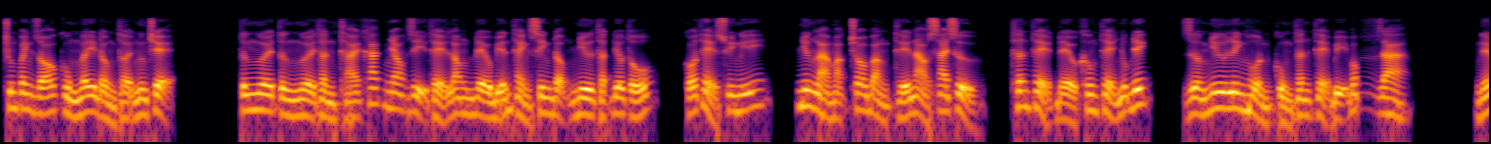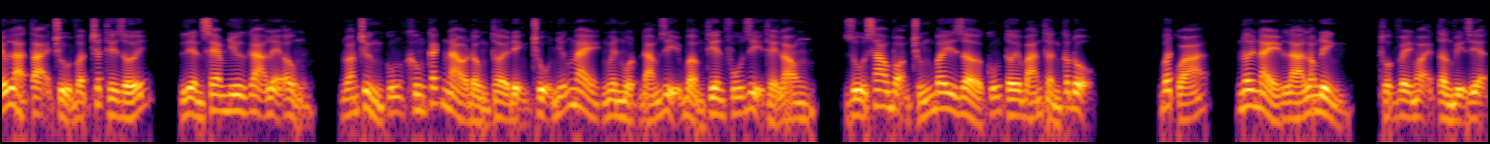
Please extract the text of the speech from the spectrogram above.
chung quanh gió cùng mây đồng thời ngưng trệ. Từng người từng người thần thái khác nhau dị thể long đều biến thành sinh động như thật điêu tố, có thể suy nghĩ, nhưng là mặc cho bằng thế nào sai sự, thân thể đều không thể nhúc đích dường như linh hồn cùng thân thể bị bóc ra nếu là tại chủ vật chất thế giới, liền xem như gã lệ ổng, đoán chừng cũng không cách nào đồng thời định trụ những này nguyên một đám dị bẩm thiên phú dị thể long, dù sao bọn chúng bây giờ cũng tới bán thần cấp độ. Bất quá, nơi này là long đỉnh, thuộc về ngoại tầng vị diện.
